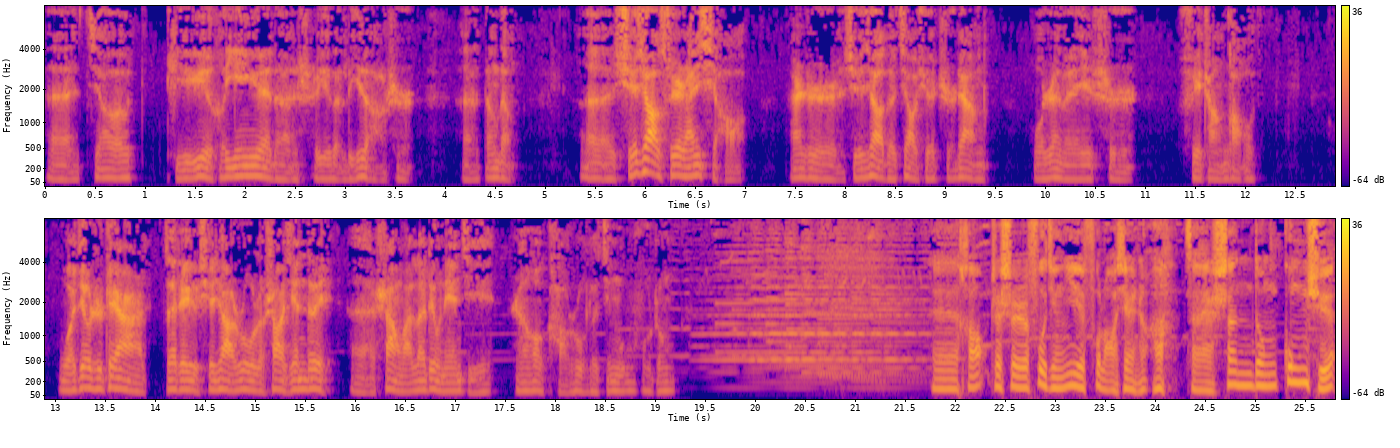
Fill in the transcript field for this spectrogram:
呃，教体育和音乐的是一个李老师，呃，等等，呃，学校虽然小，但是学校的教学质量，我认为是非常高的。我就是这样在这个学校入了少先队，呃，上完了六年级，然后考入了京工附中。呃，好，这是傅景义傅老先生啊，在山东工学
